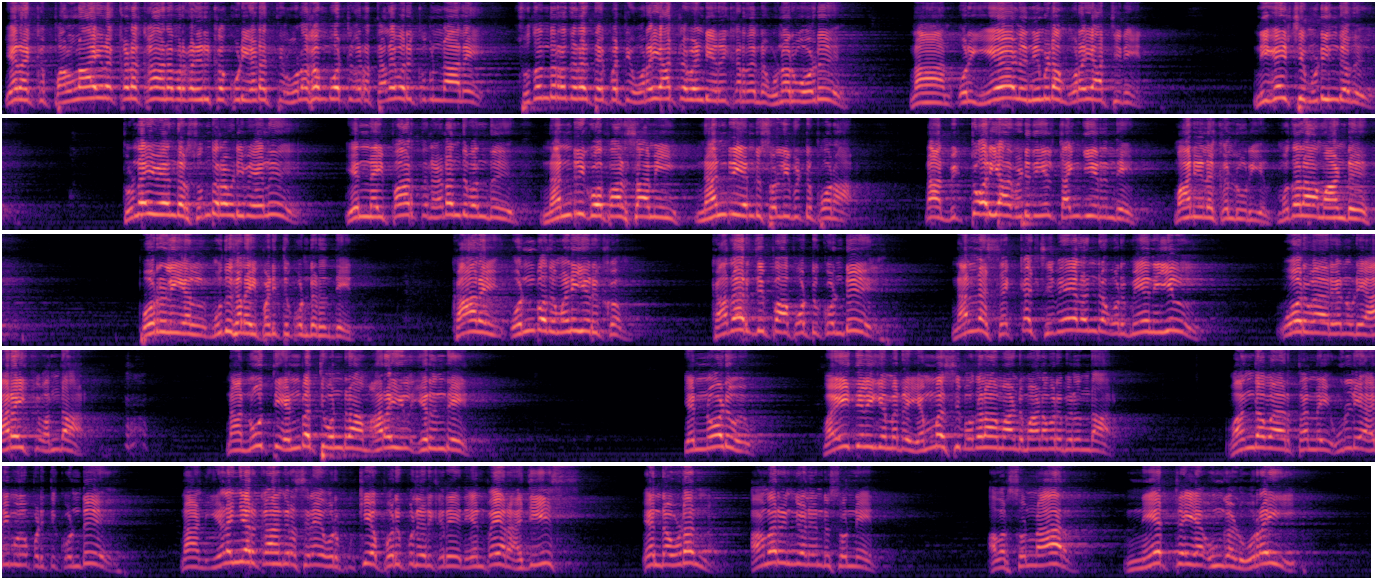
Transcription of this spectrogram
எனக்கு பல்லாயிரக்கணக்கானவர்கள் இருக்கக்கூடிய இடத்தில் உலகம் போற்றுகிற தலைவருக்கு முன்னாலே சுதந்திர தினத்தை பற்றி உரையாற்ற வேண்டி இருக்கிறது என்ற உணர்வோடு நான் ஒரு ஏழு நிமிடம் உரையாற்றினேன். நிகழ்ச்சி முடிந்தது. துணைவேந்தர் சுந்தரவடிவேலு என்னை பார்த்து நடந்து வந்து நன்றி கோபால்சாமி நன்றி என்று சொல்லிவிட்டு போனார். நான் விக்டோரியா விடுதியில் தங்கியிருந்தேன். மாநில கல்லூரியில் முதலாம் ஆண்டு பொருளியல் முதுகலை படித்துக் கொண்டிருந்தேன். காலை ஒன்பது மணி இருக்கும். கதர் ஜிப்பா போட்டுக்கொண்டு நல்ல செக்க சிவேல் என்ற ஒரு மேனியில் ஒருவர் என்னுடைய அறைக்கு வந்தார். நான் நூத்தி எண்பத்தி ஒன்றாம் அறையில் இருந்தேன். என்னோடு வைத்திலிங்கம் என்ற எம்எஸ்சி முதலாம் ஆண்டு மாணவரும் இருந்தார். வந்தவர் தன்னை உள்ளே அறிமுகப்படுத்திக் கொண்டு நான் இளைஞர் காங்கிரசிலே ஒரு முக்கிய பொறுப்பில் இருக்கிறேன். என் பெயர் அஜீஸ் என்றவுடன் அமருங்கள் என்று சொன்னேன். அவர் சொன்னார் நேற்றைய உங்கள் உரை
